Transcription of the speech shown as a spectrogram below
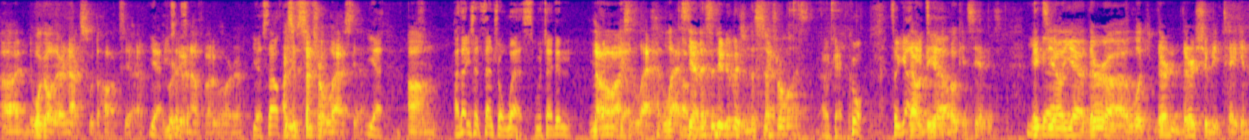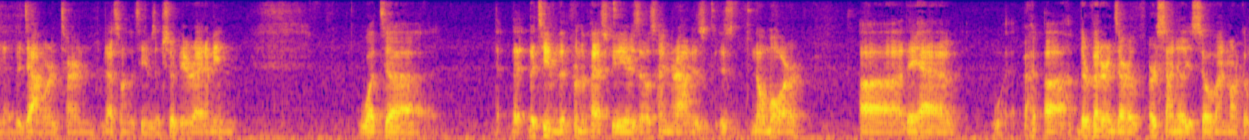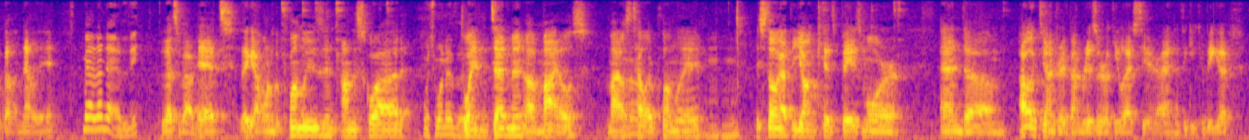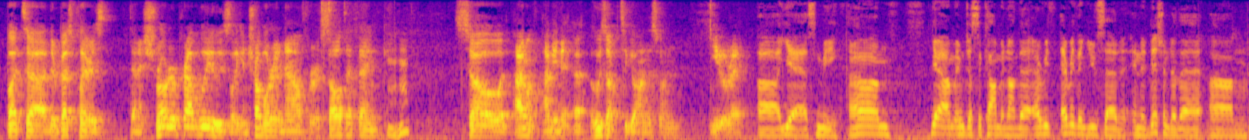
Uh, we'll go there next with the Hawks, yeah. Yeah, If you we're said doing ce- alphabetical order. Yeah, South. I said Central last, yeah. yeah. Um, I thought you said Central West, which I didn't. no, didn't I said la- last. Okay. Yeah, that's a new division, the Central West. Okay, cool. So you got That would ATL. be uh, OKC, I guess. You ATL, yeah, they're uh, look, they're they should be taking the, the downward turn. That's one of the teams that should be right. I mean, what uh, the, the team that from the past few years that was hanging around is is no more. Uh, they have uh, their veterans are Ersan Ilyasova and Marco Belinelli. Belinelli. That's about it. They got one of the Plumlees in, on the squad. Which one is it? Dewayne Dedmon, uh, Miles, Miles Oh. Teller Plumlee. They still got the young kids, Bazemore, and um, I like DeAndre Bembry as a rookie last year. I, I think he could be good, but uh, their best player is Dennis Schroeder, probably, who's like in trouble right now for assault. I think. Mm-hmm. So I don't. I mean, uh, who's up to go on this one? You, right? Uh, yeah, it's me. Um, yeah, I mean, just to comment on that, every everything you said. In addition to that, um,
